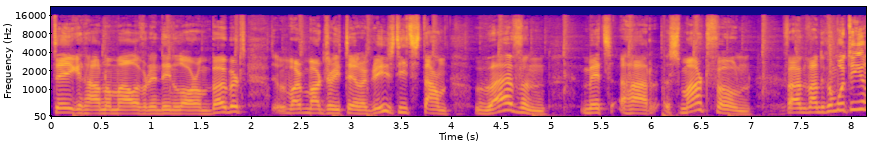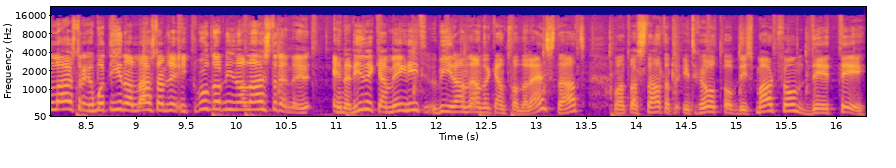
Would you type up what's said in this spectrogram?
tegen haar normale vriendin Lauren Boebert. Waar Marjorie Taylor Greene ziet staan wuiven met haar smartphone. Van, van, je moet hier luisteren, je moet hier naar luisteren. Ik wil daar niet naar luisteren. En, en dat iedereen kan mee niet wie er aan de andere kant van de lijn staat. Want wat staat er in het groot op die smartphone? DT.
